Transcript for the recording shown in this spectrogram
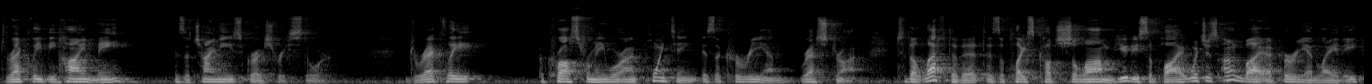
Directly behind me is a Chinese grocery store. Directly across from me, where I'm pointing, is a Korean restaurant. To the left of it is a place called Shalom Beauty Supply, which is owned by a Korean lady.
